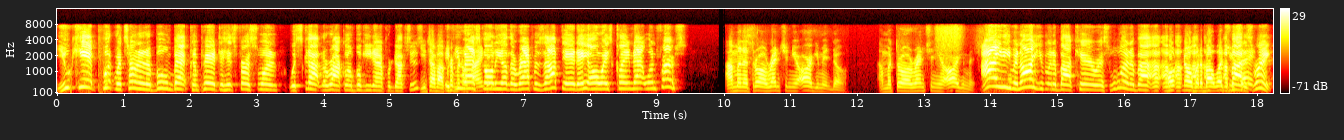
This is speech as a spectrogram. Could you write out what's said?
You can't put Return of the Boom Bap compared to his first one with Scott LaRock on Boogie Down Productions. You talk about if you ask minded? all the other rappers out there, they always claim that one first. I'm gonna throw a wrench in your argument though. I'm gonna throw a wrench in your argument. I ain't even arguing about KRS One about uh, Oh, no, but about what you about his rank.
